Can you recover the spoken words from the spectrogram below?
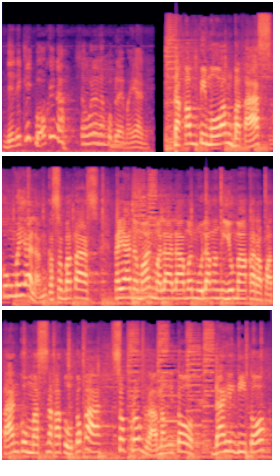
then i-click mo, okay na. So, wala nang problema yan. Kakampi mo ang batas kung may alam ka sa batas. Kaya naman malalaman mo lang ang iyong mga karapatan kung mas nakatuto ka sa programang ito. Dahil dito,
